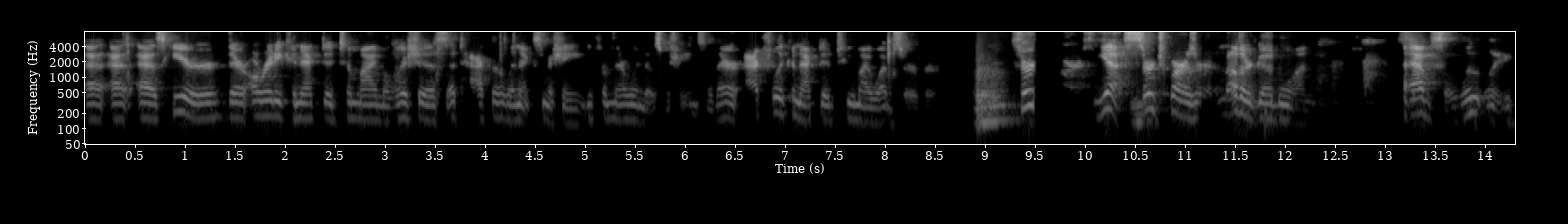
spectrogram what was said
as, as here they're already connected to my malicious attacker linux machine from their windows machine. So they're actually connected to my web server. Mm-hmm. Search bars. Yes search bars are another good one. Absolutely.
